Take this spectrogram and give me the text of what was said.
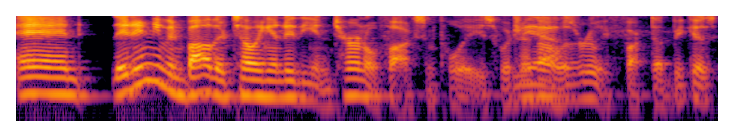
And they didn't even bother telling any of the internal Fox employees, which I Yeah. thought was really fucked up because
